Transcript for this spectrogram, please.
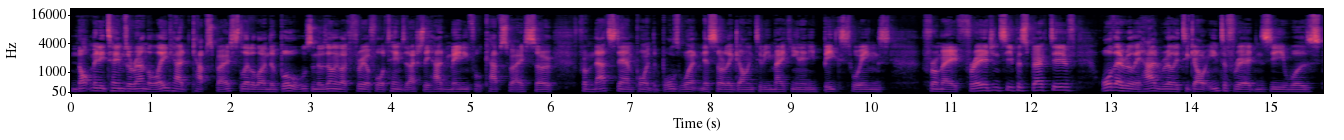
not many teams around the league had cap space, let alone the Bulls, and there was only like three or four teams that actually had meaningful cap space. So from that standpoint, the Bulls weren't necessarily going to be making any big swings from a free agency perspective all they really had really to go into free agency was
